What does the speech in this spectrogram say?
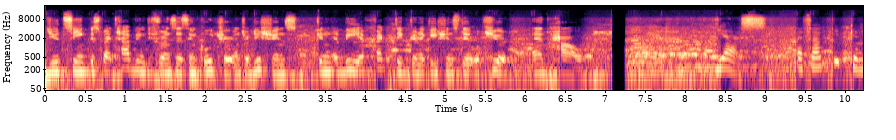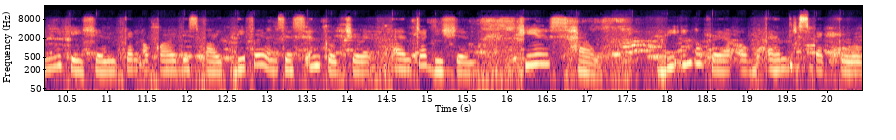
Do you think, despite having differences in culture and traditions, can be effective communication still occur, and how? Yes, effective communication can occur despite differences in culture and tradition. Here's how. Being aware of and respectful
